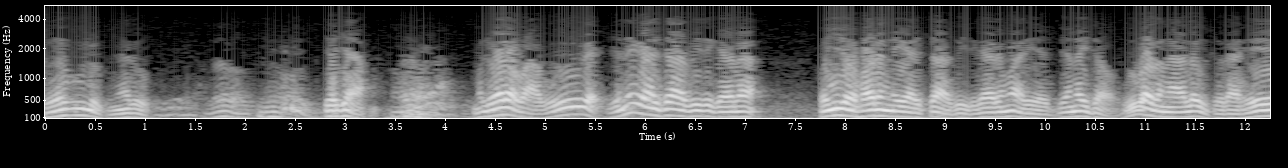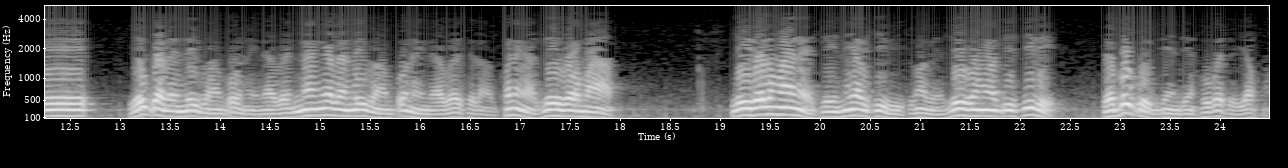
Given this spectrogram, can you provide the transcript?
လွယ်ဘူးလို့ခင်ဗျားတို့ပြောကြမလွယ်တော့ပါဘူးတဲ့ယနေ့ကစပြီးဒီကလာ ဘုန်းကြီးတို့ဟောတဲ့နေ့ကစပြီးဒကာဓမ္မတွေပြန်လိုက်တော့ဝိပဿနာအလုပ်ဆိုတာဟေးယုတ်ကလည်းနိဗ္ဗာန်ပို့နိုင်တာပဲနာငယ်လည်းနိဗ္ဗာန်ပို့နိုင်တာပဲဆိုတော့ခေါင်းကလေပေါ်မှာလေတော်သမားနဲ့လေနှစ်ယောက်ရှိပြီဆိုမှပြန်လေပေါ်မှာပစ္စည်းတွေဘယ်ပုဂ္ဂိုလ်တင်တင်ဟိုဘက်တည်းရောက်မှာ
